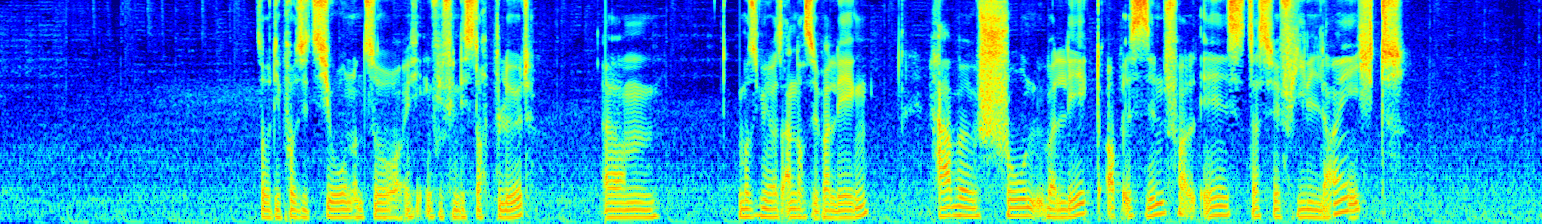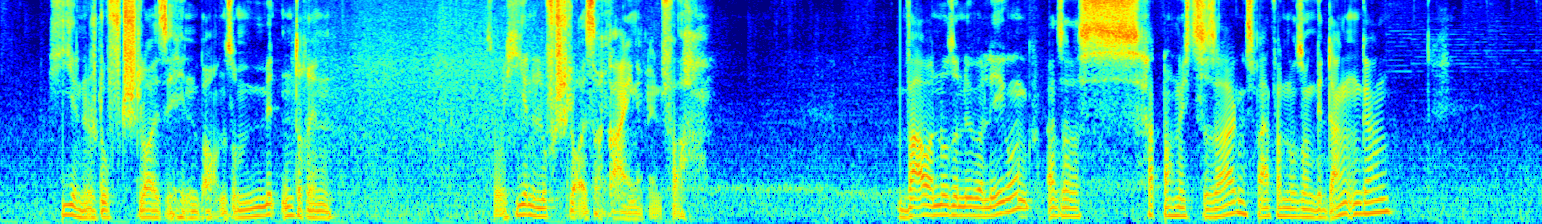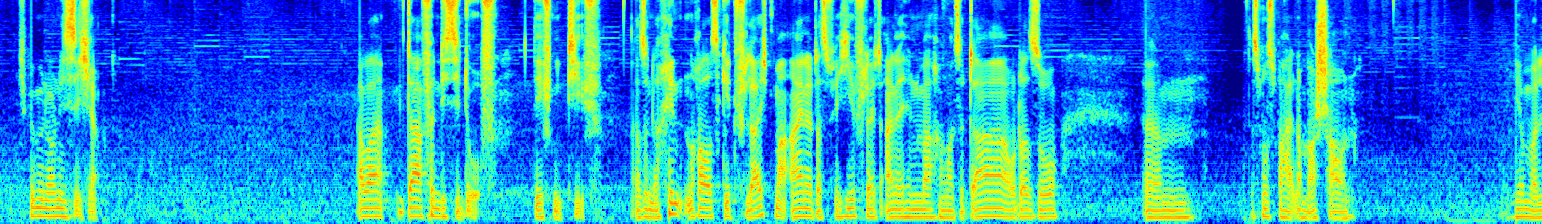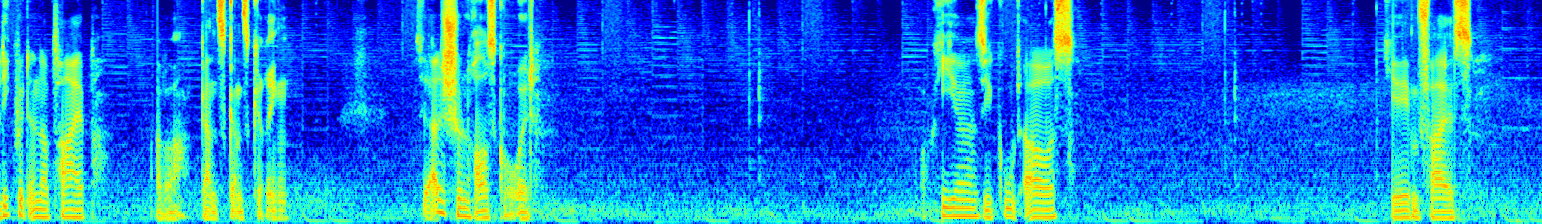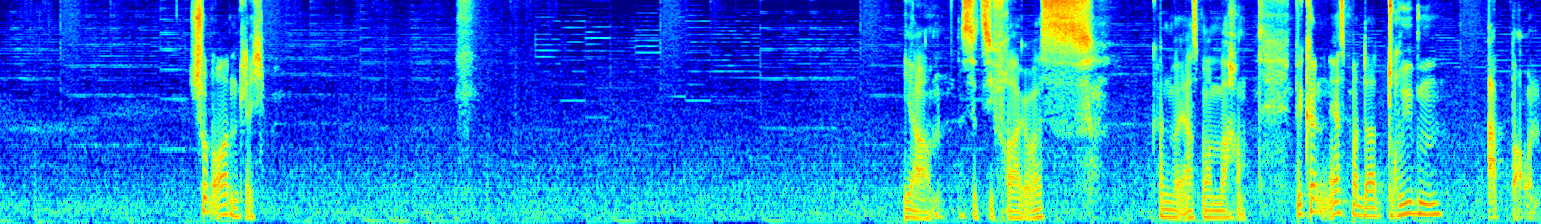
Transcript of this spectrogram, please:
So die Position und so. Ich, irgendwie finde ich es doch blöd. Ähm, muss ich mir was anderes überlegen. Habe schon überlegt, ob es sinnvoll ist, dass wir vielleicht hier eine Luftschleuse hinbauen. So mittendrin. So, hier eine Luftschleuse rein einfach. War aber nur so eine Überlegung. Also es hat noch nichts zu sagen. Es war einfach nur so ein Gedankengang. Ich bin mir noch nicht sicher. Aber da finde ich sie doof. Definitiv. Also nach hinten raus geht vielleicht mal eine, dass wir hier vielleicht eine hinmachen, also da oder so. Ähm, das muss man halt nochmal schauen. Hier haben wir Liquid in der Pipe, aber ganz, ganz gering. Das wird alles schön rausgeholt. Auch hier sieht gut aus. Hier ebenfalls. Schon ordentlich. Ja, ist jetzt die Frage, was können wir erstmal machen? Wir könnten erstmal da drüben abbauen.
